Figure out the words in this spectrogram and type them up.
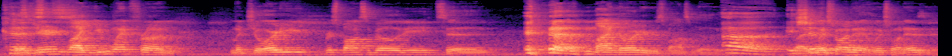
because you're like you went from majority responsibility to minority responsibility. uh, it like should. which one? Is, which one is it?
